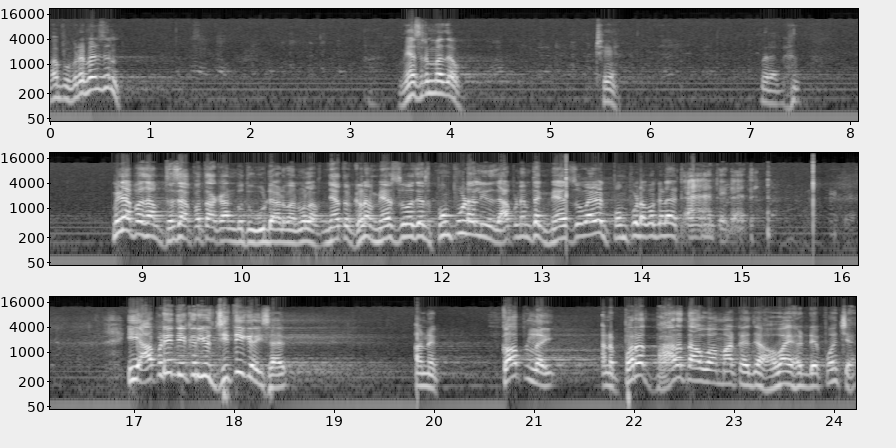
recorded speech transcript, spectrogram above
બાપુ, બરાબર છે ને? મેસ રમવા જાવ છે બરાબર. મળ્યા પછી આમ ધજા પતાકા બધું ઉડાડવાનું. ઓલા, ત્યાં તો ઘણા મેચ જોવા જાય પંપુડા લઈને આપણે એમ થાય મેચ જોવા આવ્યા કે પંપુડા વગાડે. એ આપણી દીકરીઓ જીતી ગઈ સાહેબ. અને કપ લઈ અને પરત ભારત આવવા માટે જે હવાઈ હડ્ડે પહોંચ્યા.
